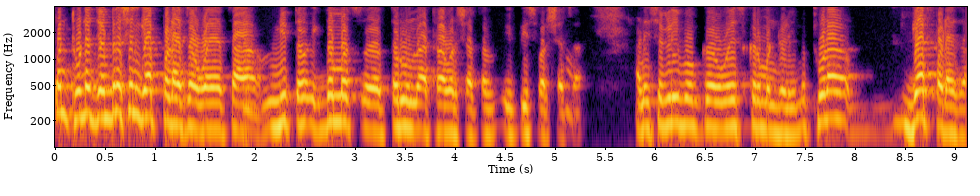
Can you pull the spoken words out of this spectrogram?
पण थोडं जनरेशन गॅप पडायचा वयाचा मी तर एकदमच तरुण अठरा वर्षाचा वीस वर्षाचा. आणि सगळी मग वयस्कर मंडळी मग थोडा गॅप पडायचा.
